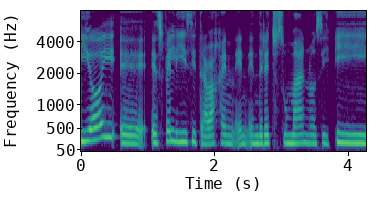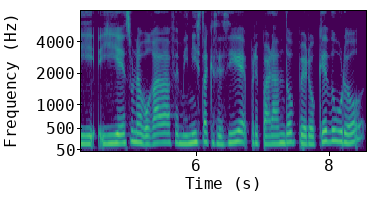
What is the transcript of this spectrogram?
Y hoy eh, es feliz y trabaja en, en- en derechos humanos y, y- y es una abogada feminista que se sigue preparando, pero qué duro,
